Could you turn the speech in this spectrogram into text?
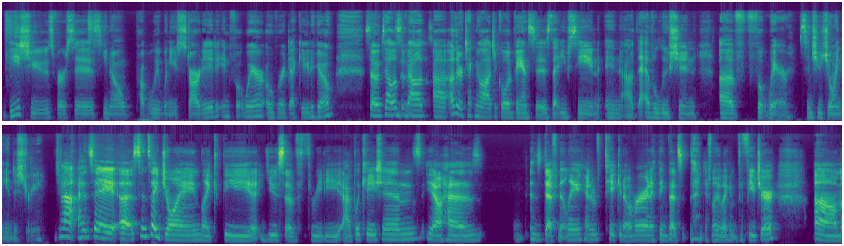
these shoes versus, you know, probably when you started in footwear over a decade ago. So tell us mm-hmm. about uh, other technological advances that you've seen in uh, the evolution of footwear since you joined the industry. Yeah, I'd say uh, since I joined, like the use of 3D applications, you know, has has definitely kind of taken over, and I think that's definitely like in the future um,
